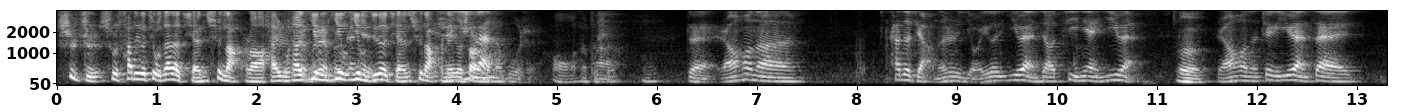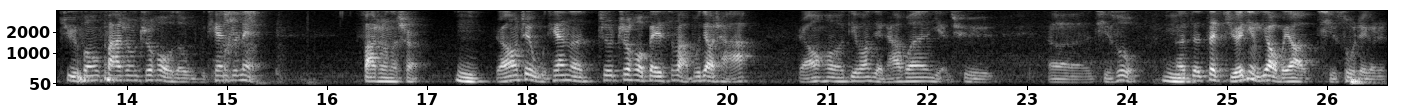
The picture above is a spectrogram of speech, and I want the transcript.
是指是他这个救灾的钱去哪儿了，还是他应应应急的钱去哪儿那个事儿医？院的故事，哦，那不是啊。对，然后呢，他就讲的是有一个医院叫纪念医院，嗯然后呢，这个医院在飓风发生之后的五天之内发生的事儿。嗯然后这五天呢，之之后被司法部调查，然后地方检察官也去呃起诉，嗯呃在在决定要不要起诉这个人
